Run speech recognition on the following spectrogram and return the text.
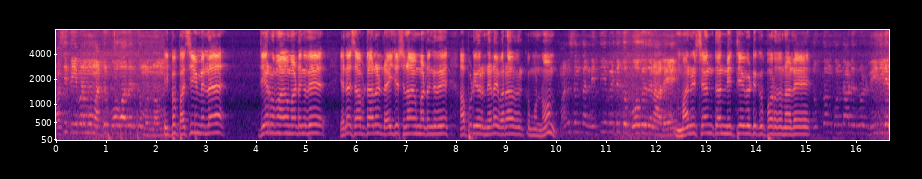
பசி தீபனமும் அற்று போகாதற்கு முன்னும். இப்போ பசியும் இல்லை ஜீரணமாக மாட்டேங்குது என்ன சாப்பிட்டாலும் டைஜஷன் ஆக மாட்டேங்குது அப்படி ஒரு நிலை வராததற்கு முன்னும் மனுஷன் தன் நித்திய வீட்டுக்கு போகிறதுனாலே மனுஷன் தன் நித்திய வீட்டுக்கு போகிறதுனாலே துக்கம் கொண்டாடுகிறவர்கள் வீதியிலே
